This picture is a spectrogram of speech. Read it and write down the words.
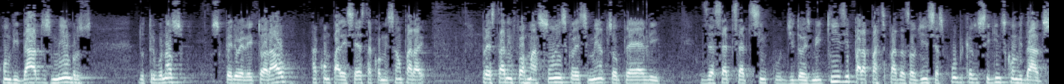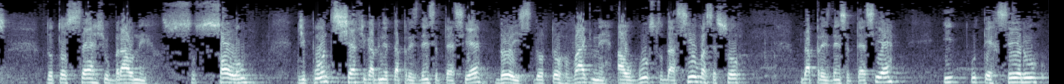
convidados membros do Tribunal Superior Eleitoral a comparecer a esta comissão para prestar informações esclarecimentos sobre PL 1775 de 2015 para participar das audiências públicas os seguintes convidados: Dr. Sérgio Brauner Solon, de Pontes, chefe de gabinete da presidência do TSE. 2. Dr. Wagner Augusto da Silva, assessor da presidência do TSE. E o terceiro,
